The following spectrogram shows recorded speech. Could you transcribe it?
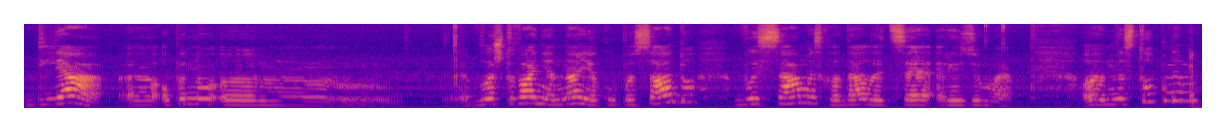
для е, ем, влаштування на яку посаду ви саме складали це резюме. Наступним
